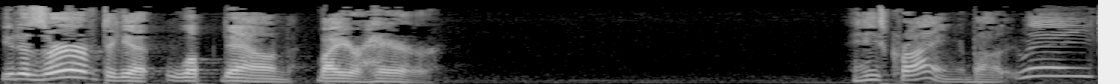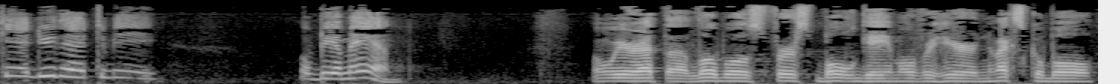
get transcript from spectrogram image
You deserve to get whooped down by your hair. And he's crying about it. Well, you can't do that to me. Well, be a man. When we were at the Lobos' first bowl game over here in the Mexico Bowl,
